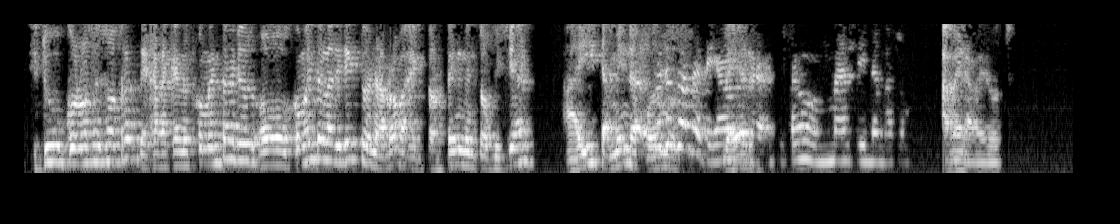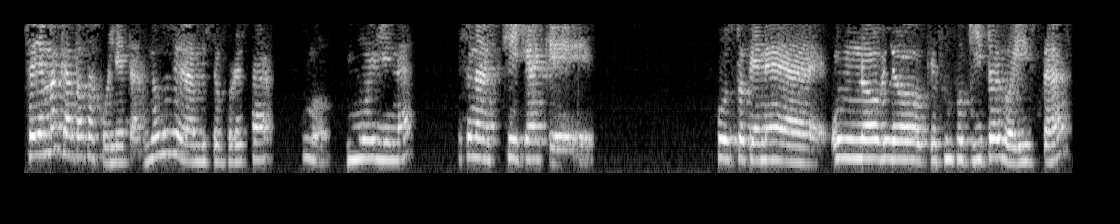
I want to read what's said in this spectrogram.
Si tú conoces otra, déjala acá en los comentarios o coméntala directo en arroba Entertainment Oficial. Ahí también la Yo no podemos que está como más linda, más. A ver, a ver, otra. Se llama Cartas a Julieta. No sé si la han visto, pero está como muy linda. Es una chica que justo tiene un novio que es un poquito egoísta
